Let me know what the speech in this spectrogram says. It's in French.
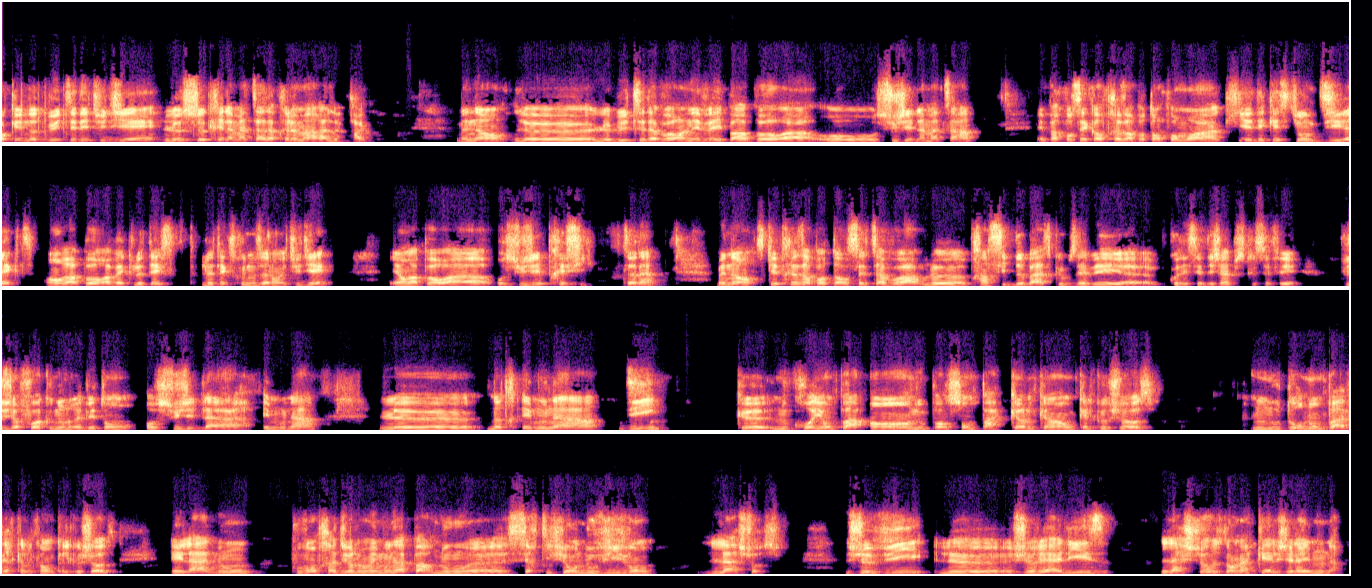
Ok, notre but, c'est d'étudier le secret de la matzah d'après le Maharal de Prague. Maintenant, le, le but, c'est d'avoir un éveil par rapport au sujet de la matzah. Et par conséquent, très important pour moi hein, qu'il y ait des questions directes en rapport avec le texte, le texte que nous allons étudier et en rapport au sujet précis. Maintenant, ce qui est très important, c'est de savoir le principe de base que vous avez, euh, vous connaissez déjà puisque ça fait plusieurs fois que nous le répétons au sujet de la Emouna. Notre Emouna dit que nous croyons pas en, nous pensons pas quelqu'un ou quelque chose, nous nous tournons pas vers quelqu'un ou quelque chose, et là nous pouvons traduire le mot Emouna par nous euh, certifions, nous vivons la chose. Je vis le, je réalise la chose dans laquelle j'ai la Emouna.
